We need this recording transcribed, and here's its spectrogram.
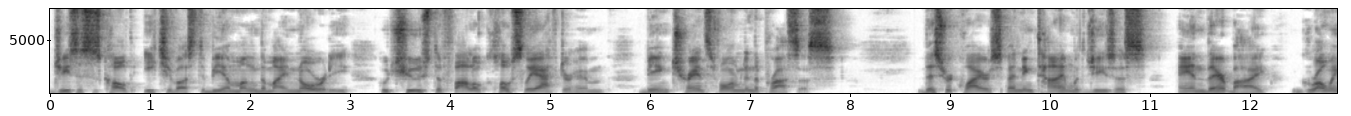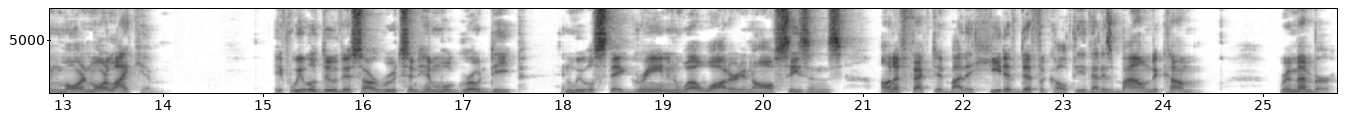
Jesus has called each of us to be among the minority who choose to follow closely after him being transformed in the process. This requires spending time with Jesus and thereby growing more and more like Him. If we will do this, our roots in Him will grow deep and we will stay green and well watered in all seasons, unaffected by the heat of difficulty that is bound to come. Remember,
